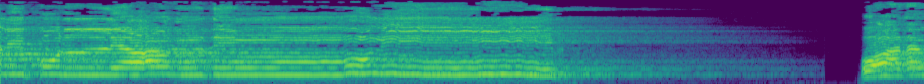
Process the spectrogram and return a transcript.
لِكُلِّ عَبْدٍ مُّنِيبٍ. وَنَزَّلْنَا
